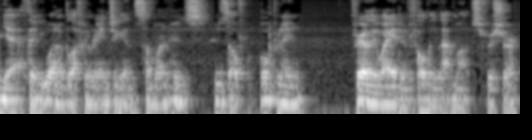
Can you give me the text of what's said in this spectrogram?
Yeah, I think you want a bluffing range against someone who's who's opening fairly wide and folding that much for sure.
